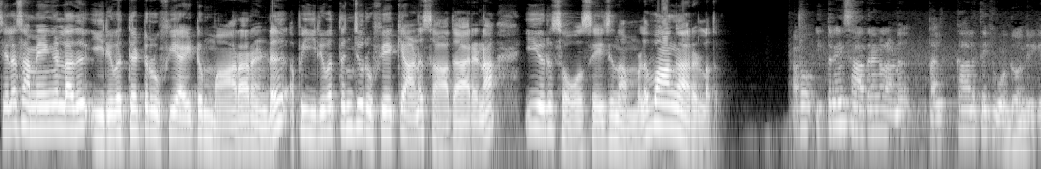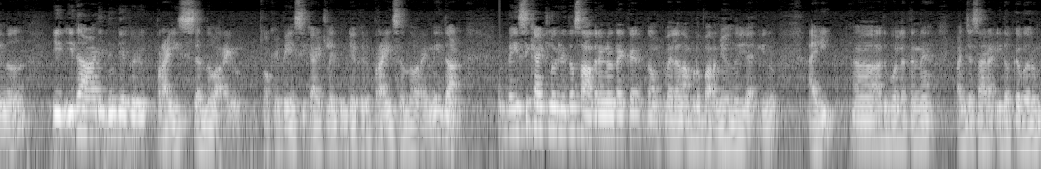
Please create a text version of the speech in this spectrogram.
ചില സമയങ്ങളിൽ അത് ഇരുപത്തെട്ട് റുഫി ആയിട്ട് മാറാറുണ്ട്. അപ്പോൾ ഇരുപത്തഞ്ച് റുഫിയൊക്കെയാണ് സാധാരണ ഈ ഒരു സോസേജ് നമ്മൾ വാങ്ങാറുള്ളത്. അപ്പോൾ ഇത്രയും സാധനങ്ങളാണ് തൽക്കാലത്തേക്ക് കൊണ്ടുവന്നിരിക്കുന്നത്. ഇതാണ് ഇതിന്റെയൊക്കെ ഒരു പ്രൈസ് എന്ന് പറയുന്നത്. ഓക്കെ ബേസിക് ആയിട്ടുള്ള ഇതിന്റെയൊക്കെ ഒരു പ്രൈസ് എന്ന് പറയുന്നത് ഇതാണ്. ബേസിക് ആയിട്ടുള്ള ഒരുവിധ സാധനങ്ങളുടെയൊക്കെ വില നമ്മൾ പറഞ്ഞു എന്ന് വിചാരിക്കുന്നു. അരി അതുപോലെ തന്നെ പഞ്ചസാര ഇതൊക്കെ വെറും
